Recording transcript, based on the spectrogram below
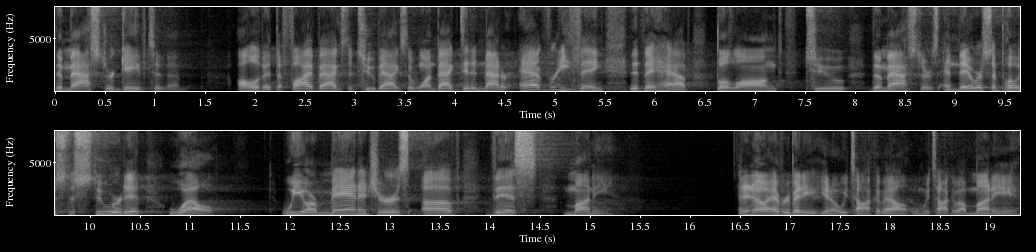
the master gave to them. All of it. The five bags, the two bags, the one bag, didn't matter. Everything that they have belonged to the masters, and they were supposed to steward it well. We are managers of this money. And I know everybody, you know, we talk about, when we talk about money,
